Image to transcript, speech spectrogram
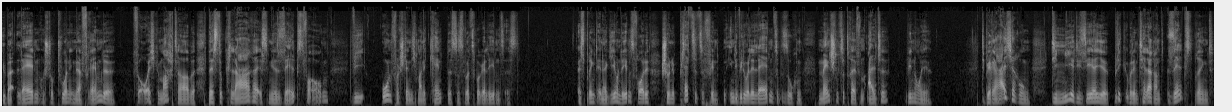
über Läden und Strukturen in der Fremde für euch gemacht habe, desto klarer ist mir selbst vor Augen, wie unvollständig meine Kenntnis des Würzburger Lebens ist. Es bringt Energie und Lebensfreude, schöne Plätze zu finden, individuelle Läden zu besuchen, Menschen zu treffen, alte wie neue. Die Bereicherung, die mir die Serie Blick über den Tellerrand selbst bringt,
